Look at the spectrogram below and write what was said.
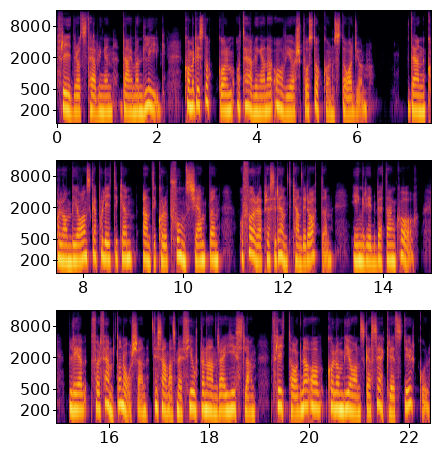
Friidrottstävlingen Diamond League kommer till Stockholm och tävlingarna avgörs på Stockholms stadion. Den colombianska politikern, antikorruptionskämpen och förra presidentkandidaten Ingrid Betancourt blev för 15 år sedan tillsammans med 14 andra i gisslan fritagna av colombianska säkerhetsstyrkor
